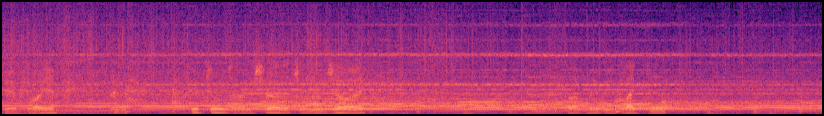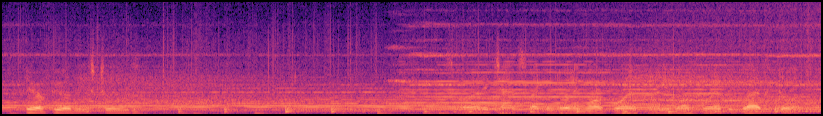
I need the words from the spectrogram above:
here for you. A few tunes that I'm sure that you'll enjoy. And I thought maybe you'd like to hear a few of these tunes. So any chance I can do any more for you, any more for you, I'd be glad to do it.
